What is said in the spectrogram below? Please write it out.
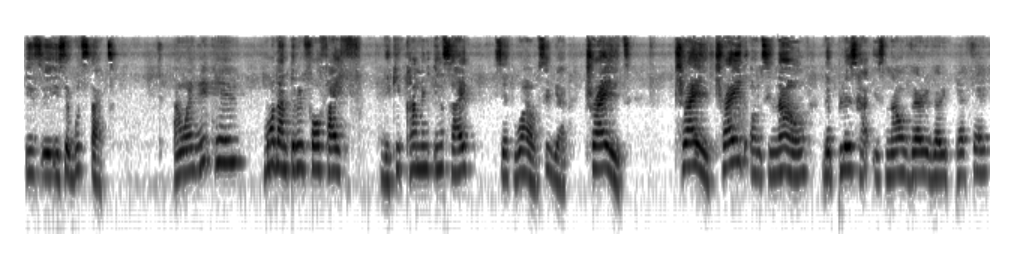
It's a, it's a good start. And when he came, more than three, four, five, they keep coming inside. He said, wow, Sylvia, try it. Try it. Try it until now. The place ha- is now very, very perfect.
